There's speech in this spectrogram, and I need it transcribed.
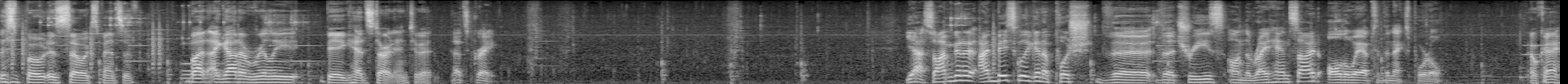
This boat is so expensive. But I got a really big head start into it. That's great. Yeah, so I'm gonna I'm basically gonna push the the trees on the right hand side all the way up to the next portal. Okay.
